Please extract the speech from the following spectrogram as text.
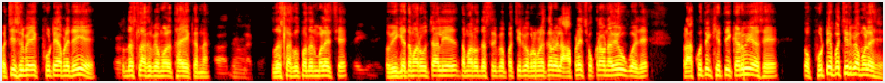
પચીસ રૂપિયા એક ફૂટે આપણે જઈએ તો દસ લાખ રૂપિયા મળે થાય એકરના. તો દસ લાખ ઉત્પાદન મળે જ છે. તો વીઘે તમારું ચાલીએ તમારું દસ રૂપિયા પચીસ રૂપિયા પ્રમાણે કરો. એટલે આપણે છોકરાઓને એવું કહે છે પ્રાકૃતિક ખેતી કરવી હશે તો ફૂટે પચીસ રૂપિયા મળે છે.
